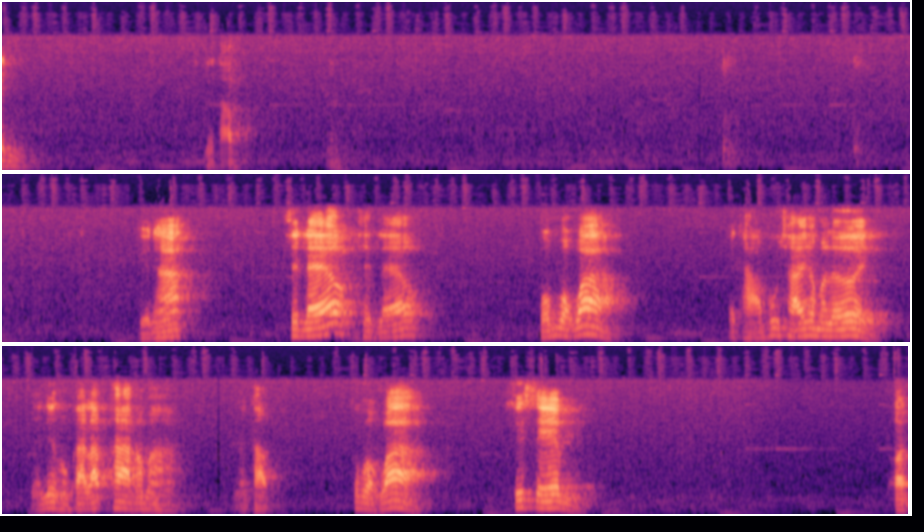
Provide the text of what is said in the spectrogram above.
in นะครับโอเคนะฮะ เสร็จแล้ว เสร็จแล้ว ผมบอกว่า ไปถามผู้ใช้เข้ามาเลยในเรื่องของการรับค่าเข้ามานะครับ ก็บอกว่า system dot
